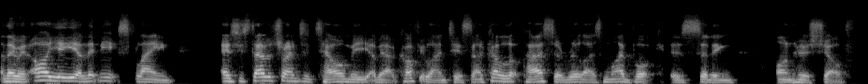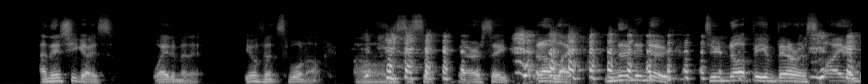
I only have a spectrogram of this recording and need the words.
And they went, "Oh yeah, yeah. Let me explain." And she started trying to tell me about Coffee Line tests. And I kind of looked past her, realized my book is sitting on her shelf. And then she goes, wait a minute, you're Vince Warnock. Oh, this is so embarrassing. And I'm like, no, no, no, do not be embarrassed. I am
